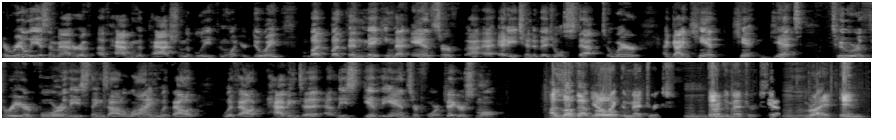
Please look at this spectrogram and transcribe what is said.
It really is a matter of, of having the passion, the belief in what you're doing, but but then making that answer uh, at, at each individual step to where a guy can't can't get two or three or four of these things out of line without without having to at least give the answer for it, big or small. I love that, Yeah, I like the metrics. Mm-hmm. Drive And- the metrics. Yeah, Right, and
